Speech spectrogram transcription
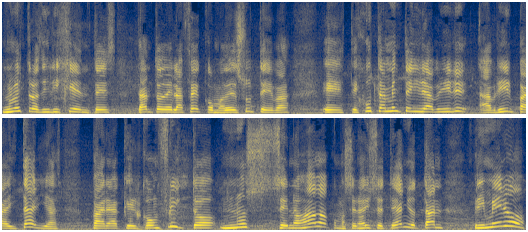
nuestros dirigentes, tanto de la FE como de SUTEBA, este, justamente ir a abrir, abrir paritarias para que el conflicto no se nos haga como se nos hizo este año, tan primero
